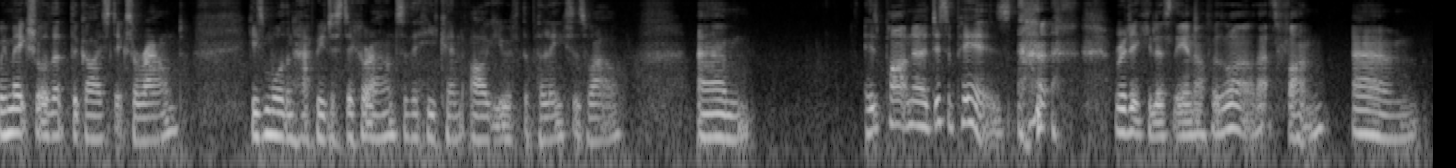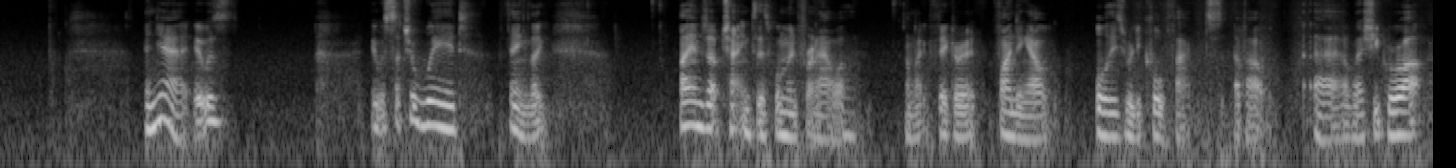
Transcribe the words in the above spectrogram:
we make sure that the guy sticks around. He's more than happy to stick around so that he can argue with the police as well. Um, his partner disappears, ridiculously enough as well. That's fun. Um, and yeah, it was it was such a weird thing. Like, I ended up chatting to this woman for an hour and like figure it, finding out all these really cool facts about uh, where she grew up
